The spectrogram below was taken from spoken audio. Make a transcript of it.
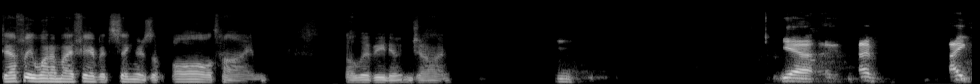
Definitely one of my favorite singers of all time. Olivia Newton John. Yeah, I, I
